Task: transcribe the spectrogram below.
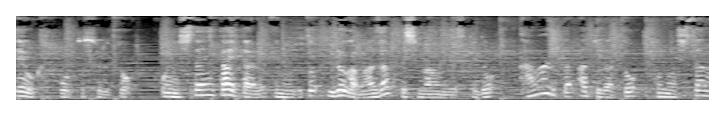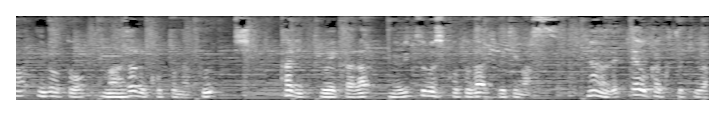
絵を描こうとすると、ここに下に書いてある絵の具と色が混ざってしまうんですけど、乾いた後だとこの下の色と混ざることなく、しっかり上から塗りつぶすことができます。なので絵を描くときは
